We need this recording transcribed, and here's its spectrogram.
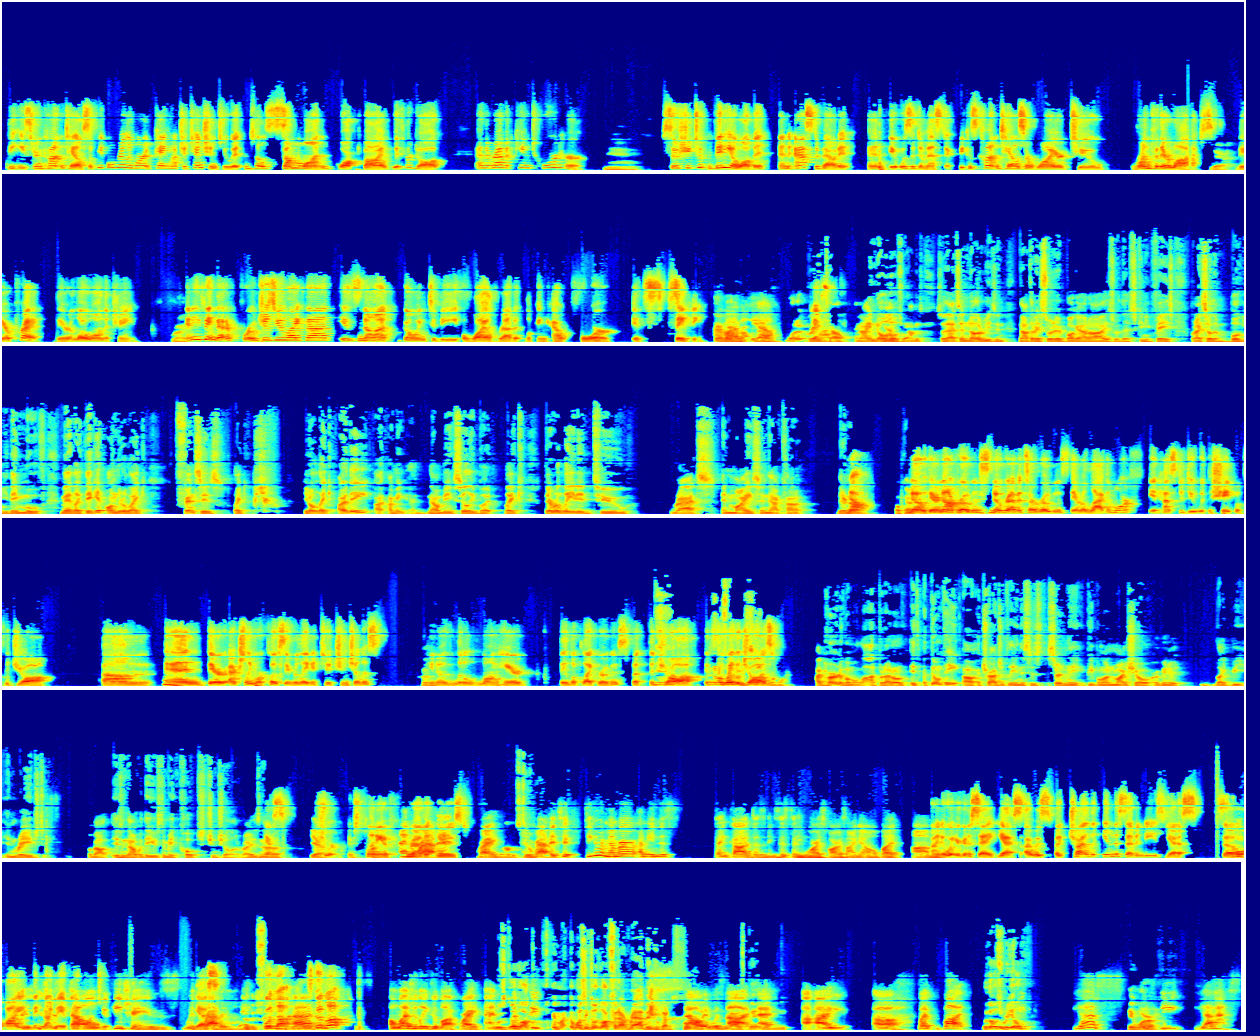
the eastern cottontail. So people really weren't paying much attention to it until someone walked by with her dog and the rabbit came toward her. Mm, so she took video of it and asked about it, and it was a domestic because cottontails are wired to run for their lives. yeah. They're prey, they're low on the chain. right. Anything that approaches you like that is not going to be a wild rabbit looking out for its safety. Survival, yeah. what a great Yes. tell and i know Yeah. those rabbits so that's another reason not that i saw their bug out eyes or their skinny face but i saw them boogie they move man like they get under like fences like you know like are they i, I mean now I'm being silly but like they're related to rats and mice and that kind of they're No. not okay No, they're not rodents. No rabbits are rodents. They're a lagomorph. It has to do with the shape of the jaw. Um, Hmm. And they're actually more closely related to chinchillas. Hmm. You know, the little long haired, they look like rodents, but the Yeah. jaw—it's the way the jaw is formed. I've heard of them a lot, but I don't. It, don't they? Uh, tragically, and this is certainly people on my show are going to like be enraged about. Isn't that what they used to make coats? Chinchilla, right? Isn't that Yes, a yeah? sure. There's plenty of And rabbit, rabbit. used. Right. Rabbits too. And rabbit too. Do you remember? I mean, this thank God doesn't exist anymore as far as I know, but um I know what you're going to say. Yes, I was a child in the 70s. Yes. So I think I may have had sell one too. keychains with Yes. rabbit. Rabbit feet. Good luck. That- good luck. Allegedly good luck, right. And It was good luck. See, it wasn't good luck for that rabbit who got a No, it was not. bad and I uh but but Were those real? we- yes. They were. If we- yes.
